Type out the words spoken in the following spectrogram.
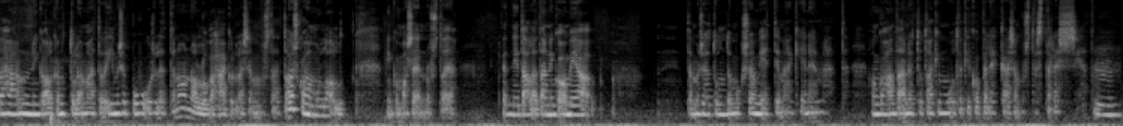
vähän on niin alkanut tulemaan, että ihmiset puhuu sille, että no on ollut vähän kyllä semmoista, että olisikohan mulla ollut niin masennusta. Ja, että niitä aletaan niin omia tämmöisiä tuntemuksia miettimäänkin enemmän, että onkohan tämä nyt jotakin muutakin kuin pelkkää semmoista stressiä. Mm.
